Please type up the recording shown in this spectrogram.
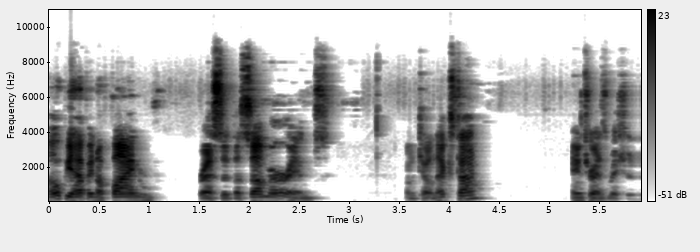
I hope you're having a fine rest of the summer, and until next time, in transmission.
